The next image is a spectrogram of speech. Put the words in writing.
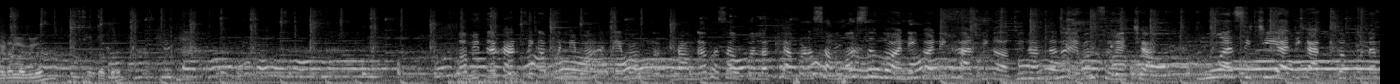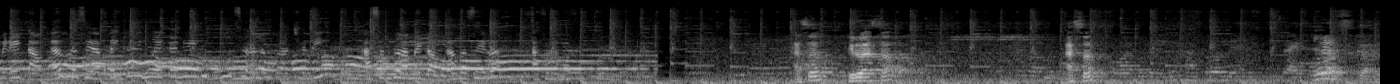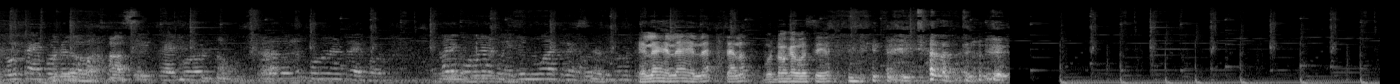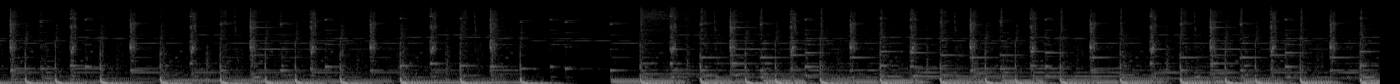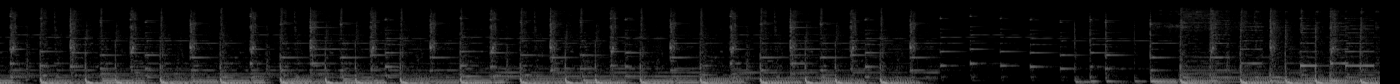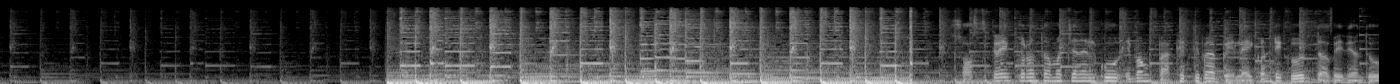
खेळा लागलं शेतात পবিত্র কার্তিকা পূর্ণিমা এবং ডঙ্গা ভাষা উপলক্ষে আপনার সমস্ত অনেক অনেক হার্দিক অভিনন্দন এবং শুভেচ্ছা। মু আসিছি আজ কার্তিক পূর্ণমীরে ডঙ্গা ভাষাইবা খালি মু একা নুহে বহুত সারা লোক অনেক আসন্তু আমি ডঙ্গা ভাষাইবা আসলে আস হিরো আস আস ହେଲା ହେଲା ହେଲା ଚାଲ ଟଙ୍କା ବସେଇବା ଚାଲ ସବସ୍କ୍ରାଇବ୍ କରନ୍ତୁ ଆମ ଚ୍ୟାନେଲକୁ ଏବଂ ପାଖରେ ଥିବା ବେଲ୍ ଆଇକନ୍ଟିକୁ ଦବାଇ ଦିଅନ୍ତୁ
